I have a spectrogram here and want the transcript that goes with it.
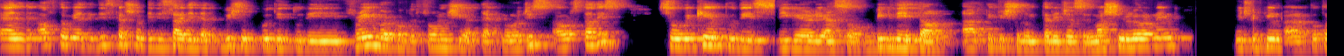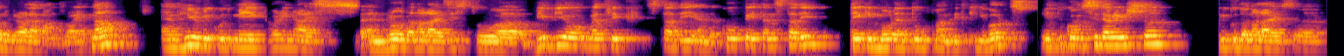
And after we had the discussion, we decided that we should put it to the framework of the frontier technologies, our studies. So we came to these big areas of big data, artificial intelligence, and machine learning, which we think are totally relevant right now. And here we could make very nice and broad analysis to a bibliometric study and a co-patent study, taking more than 200 keywords into consideration. We could analyze uh,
